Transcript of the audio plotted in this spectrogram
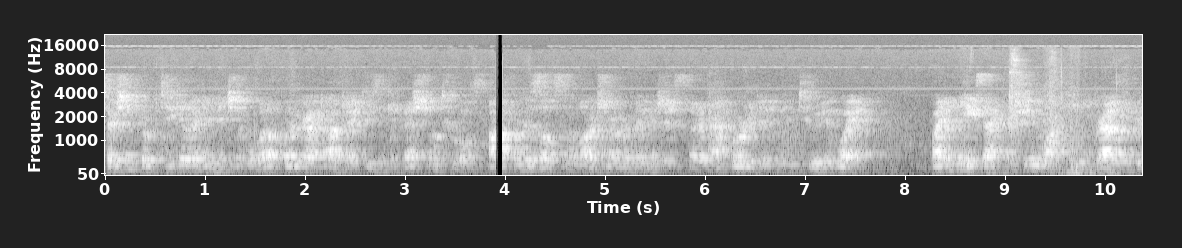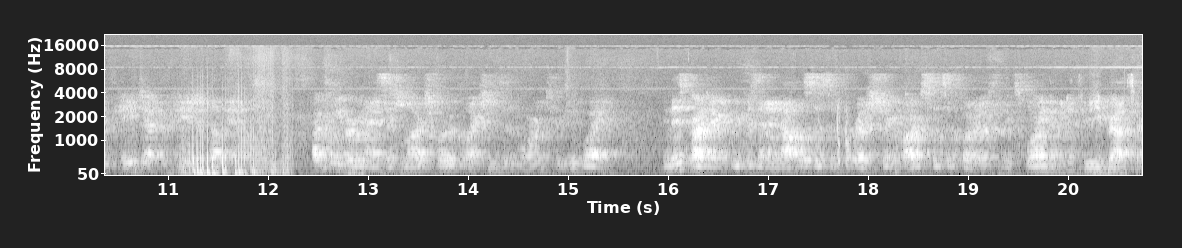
Searching for a particular image of a well-photographed object using conventional tools often results in a large number of images that are not ordered in an intuitive way. Finding the exact picture you want can mean browsing through page after page of thumbnails. How can we organize such large photo collections in a more intuitive way? In this project, we present a novel system for registering large sets of photos and exploring them in a 3D browser.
